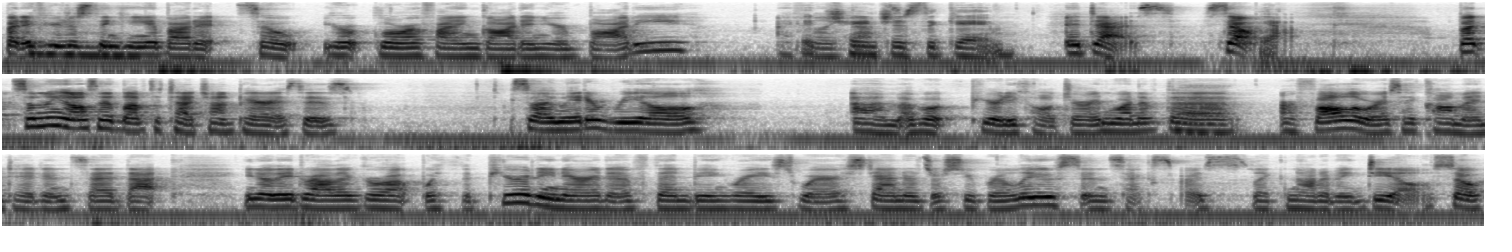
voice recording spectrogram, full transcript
But if you're just mm-hmm. thinking about it, so you're glorifying God in your body, I feel It like changes the game. it does. So, Yeah. But something else I'd love to touch on Paris is so I made a reel um, about purity culture, and one of the Yeah. our followers had commented and said that you know they'd rather grow up with the purity narrative than being raised where standards are super loose and sex is like not a big deal. So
